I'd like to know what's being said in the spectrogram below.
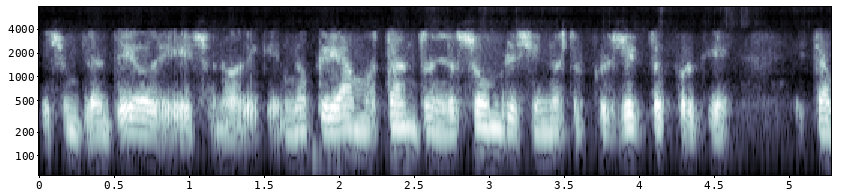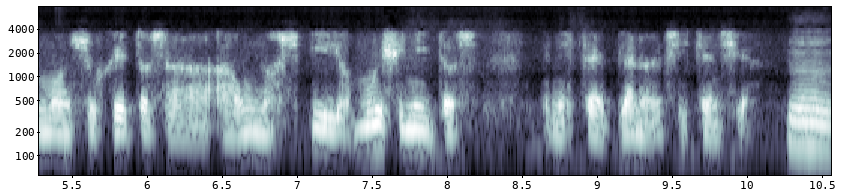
es un planteo de eso, ¿no? De que no creamos tanto en los hombres y en nuestros proyectos porque estamos sujetos a unos hilos muy finitos en este plano de existencia. Mm.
